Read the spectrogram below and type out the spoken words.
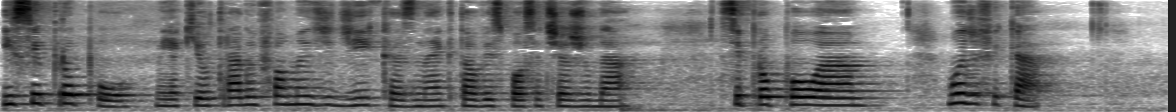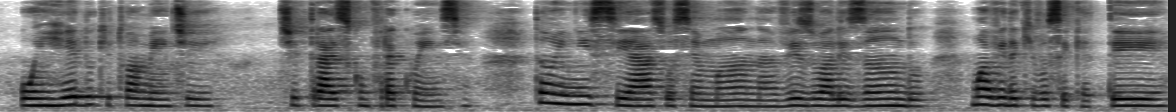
E se propor, e aqui eu trago em formas de dicas, né, que talvez possa te ajudar. Se propor a modificar o enredo que tua mente te traz com frequência. Então, iniciar a sua semana visualizando uma vida que você quer ter,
